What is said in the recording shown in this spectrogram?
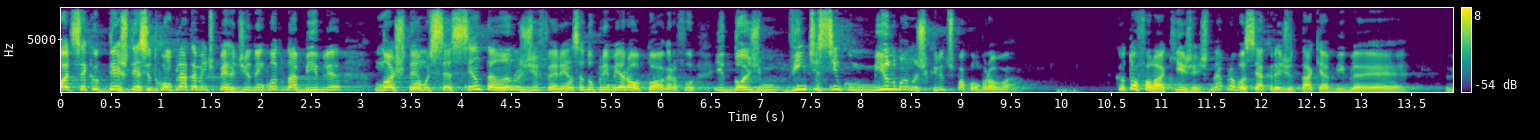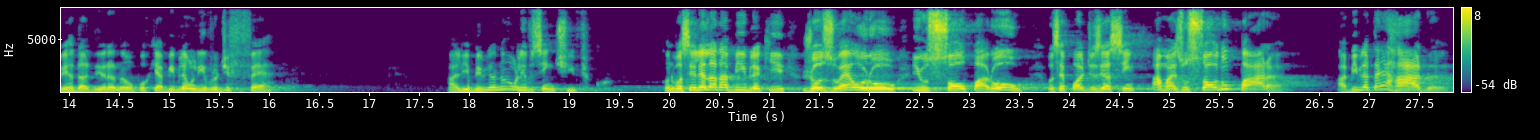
Pode ser que o texto tenha sido completamente perdido, enquanto na Bíblia nós temos 60 anos de diferença do primeiro autógrafo e dois, 25 mil manuscritos para comprovar. O que eu estou falar aqui, gente, não é para você acreditar que a Bíblia é verdadeira, não, porque a Bíblia é um livro de fé. Ali a Bíblia não é um livro científico. Quando você lê lá na Bíblia que Josué orou e o sol parou, você pode dizer assim: ah, mas o sol não para. A Bíblia está errada.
